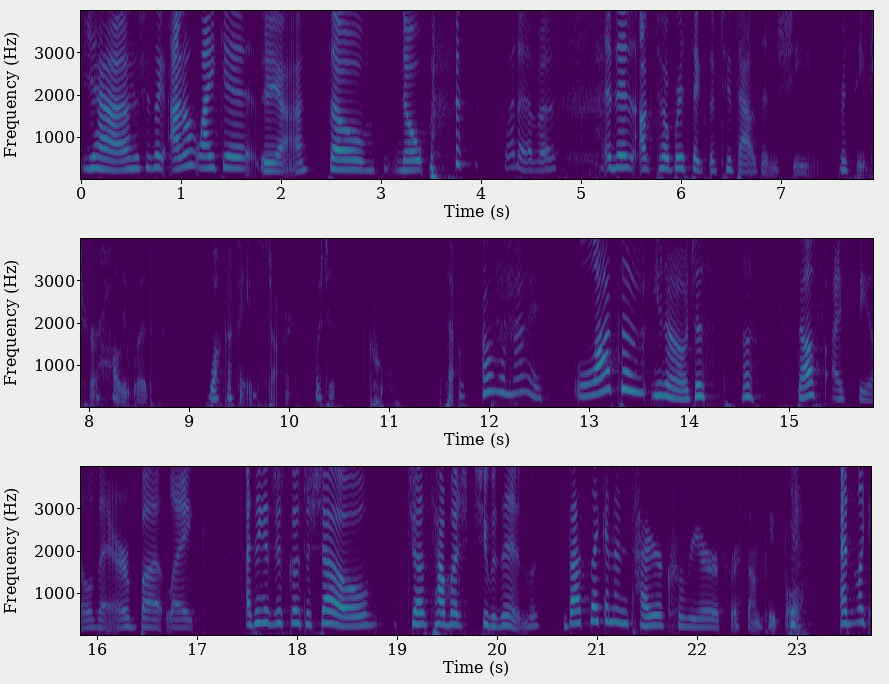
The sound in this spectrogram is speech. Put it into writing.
Yeah, she's like I don't like it. Yeah. So, nope. Whatever. And then October 6th of 2000, she received her Hollywood Walk of Fame star, which is cool. So, Oh, nice. lots of, you know, just uh, stuff I feel there, but like I think it just goes to show just how much she was in. That's like an entire career for some people. Yes. And like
